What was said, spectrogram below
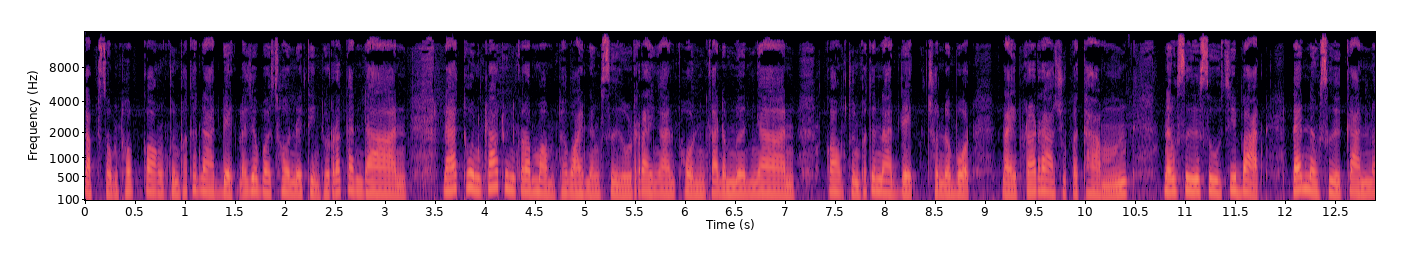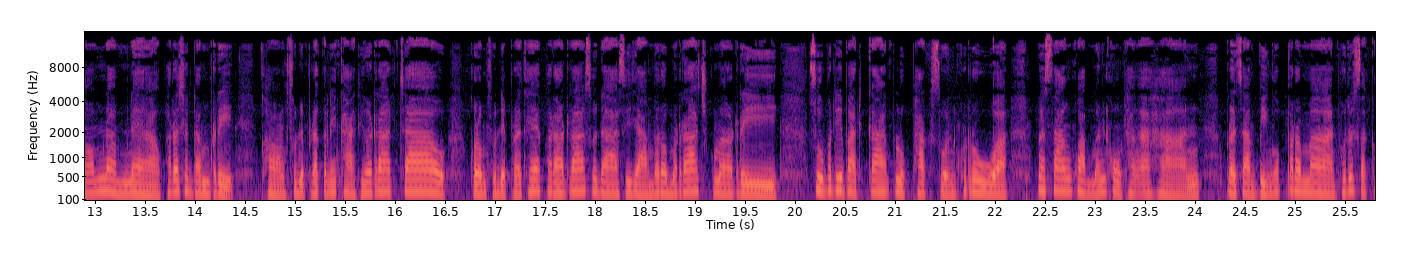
กับสมทบกองทุนพัฒนาเด็กและเยาวชนในถิ่นทุรกันดารและทูลเกล้าทูลกระหม่อมถวายหนังสือรายงานผลการดำเนินงาน กองทุนพัฒนาเด็กชนบท ในพระราชูปถัมภหนังสือสูจิบัตรและหนังสือการน้อมนำแนวพระราชดำริ ของสมเด็จพระนิธิาธิราชเจ้า กรมสมเด็จพระเทพรราชสุดาสยามบรมราชกุมารี สู่ปฏิบัติการปลูกผักสวนครัว เพื่อสร้างความมั่นคงทางอาหาร ประจำปีงบประมาณพุทธศัก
